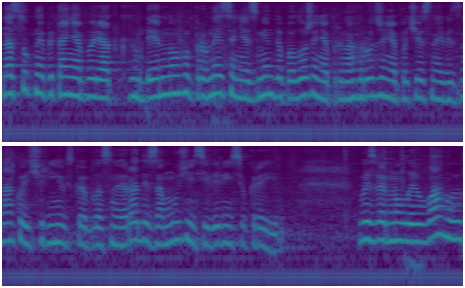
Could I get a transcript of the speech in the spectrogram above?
Наступне питання порядку денного про внесення змін до положення про нагородження почесною відзнакою Чернігівської обласної ради за мужність і вірність України. Ви звернули увагу,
